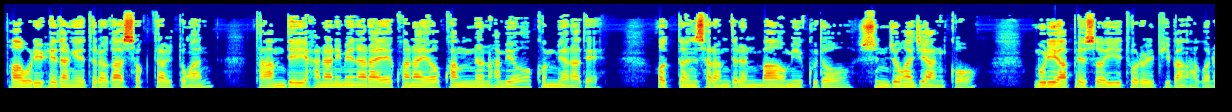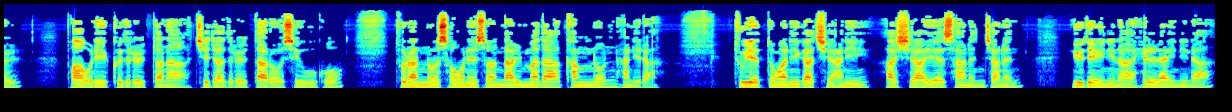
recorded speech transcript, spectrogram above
바울이 회당에 들어가 석 달 동안 담대히 하나님의 나라에 관하여 광론하며 권면하되 어떤 사람들은 마음이 굳어 순종하지 않고 무리 앞에서 이 돌을 비방하거늘 바울이 그들을 떠나 제자들을 따로 세우고 두란노 서원에서 날마다 강론하니라. 두 해 동안 이같이 하니 아시아에 사는 자는 유대인이나 헬라인이나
